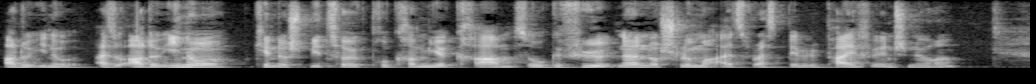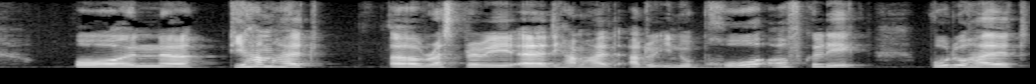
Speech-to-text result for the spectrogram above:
Arduino, also Arduino, Kinderspielzeug, Programmierkram, so gefühlt, ne, noch schlimmer als Raspberry Pi für Ingenieure. Und äh, die haben halt äh, Raspberry, äh, die haben halt Arduino Pro aufgelegt, wo du halt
